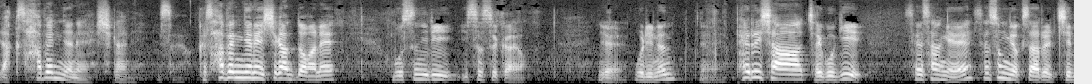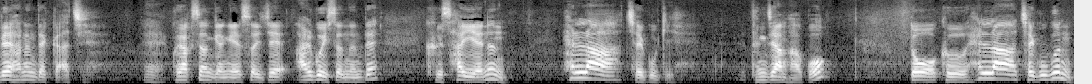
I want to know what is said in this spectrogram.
약 400년의 시간이 있어요. 그 400년의 시간 동안에 무슨 일이 있었을까요? 예, 우리는 예, 페르시아 제국이 세상의 세속 역사를 지배하는 데까지 예, 구약 성경에서 이제 알고 있었는데 그 사이에는 헬라 제국이 등장하고 또 그 헬라 제국은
